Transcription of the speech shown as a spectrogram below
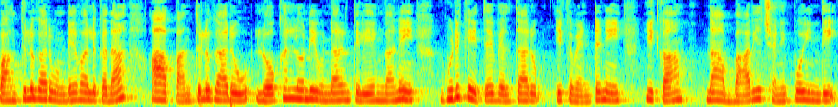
పంతులు గారు ఉండేవాళ్ళు కదా ఆ పంతులు గారు లోకల్లోనే ఉన్నారని తెలియంగానే గుడికైతే వెళ్తారు. ఇక వెంటనే ఇక నా భార్య చనిపోయింది.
